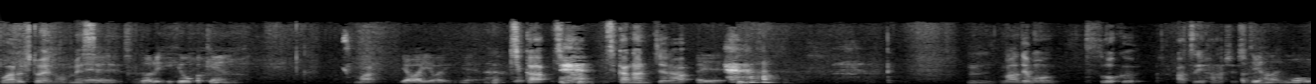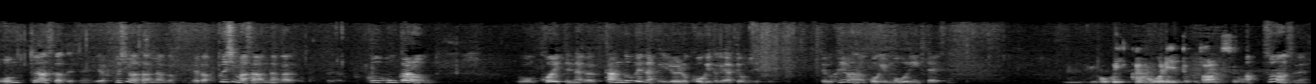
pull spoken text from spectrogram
とある人へのメッセージですね、えーとある批評家兼まあやばいやばいね。地下 地下地下なんちゃら。えうんまあでもすごく熱い話でした熱い話もう本当に熱かったですね。いや福島さんなんかだから福島さんなんか公文化論を超えてなんか単独でなんかいろいろ講義とかやってほしいですよでも福島さんの講義潜りに行きたいですね。うん僕一回潜りに行ったことあるんですよ。あそうなんですね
